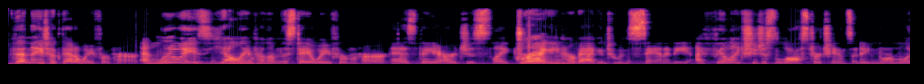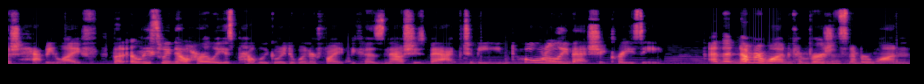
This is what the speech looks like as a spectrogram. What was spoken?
Then they took that away from her. And Louie is yelling for them to stay away from her as they are just like dragging her back into insanity. I feel like she just lost her chance at a normalish, happy life. But at least we know Harley is probably going to win her fight because now she's back to being totally batshit crazy. And then number one, Convergence number one,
